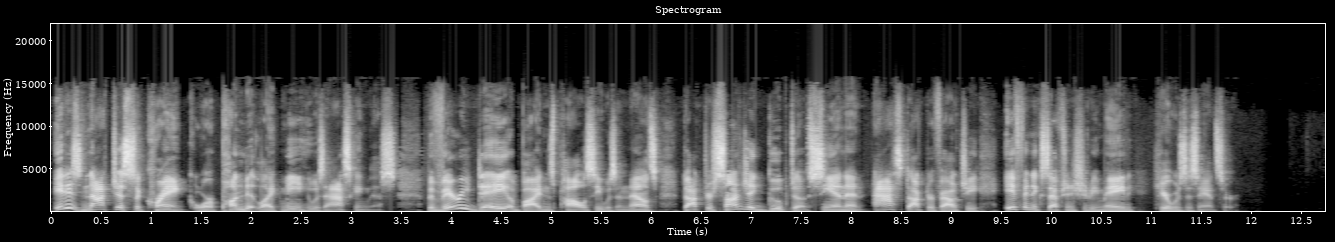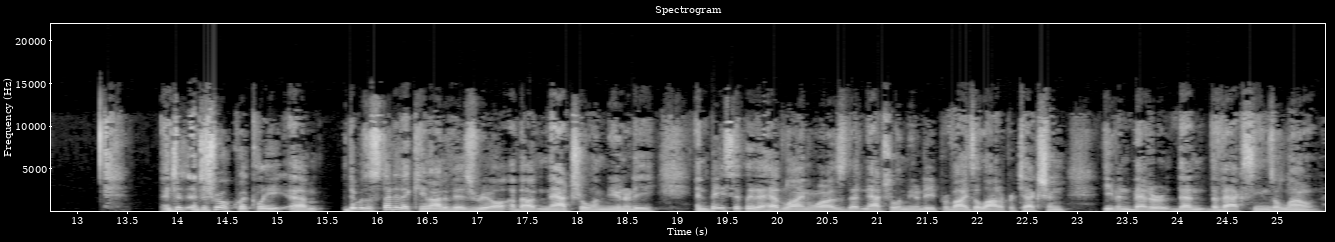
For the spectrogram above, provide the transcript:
it is not just a crank or a pundit like me who is asking this. The very day of Biden's policy was announced, Dr. Sanjay Gupta of CNN asked Dr. Fauci if an exception should be made. Here was his answer. And just, and just real quickly, um, there was a study that came out of Israel about natural immunity. And basically, the headline was that natural immunity provides a lot of protection, even better than the vaccines alone.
